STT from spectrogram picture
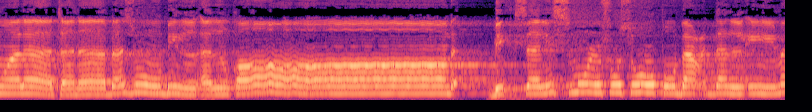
ولا تنابزوا بالالقاب بئس الاسم الفسوق بعد الايمان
